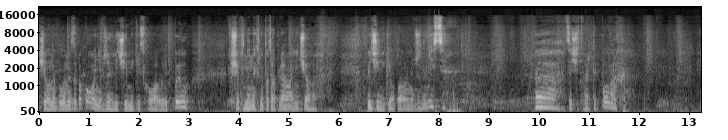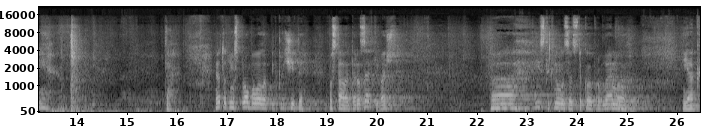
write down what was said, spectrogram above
що вони були не запаковані, вже лічильники сховали від пилу, щоб на них не потрапляло нічого. Лічильники опалення вже на місці. А, Це четвертий поверх. І так. І от тут ми спробували підключити, поставити розетки, бачите? А, і стикнулися з такою проблемою, як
